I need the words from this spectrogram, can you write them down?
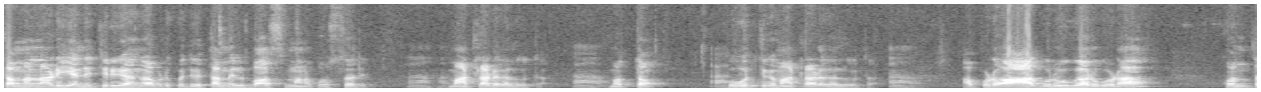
తమిళనాడు ఇవన్నీ తిరిగాం కాబట్టి కొద్దిగా తమిళ్ భాష మనకు వస్తుంది. మాట్లాడగలుగుతా. మొత్తం పూర్తిగా మాట్లాడగలుగుతా. అప్పుడు ఆ గురువుగారు కూడా కొంత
